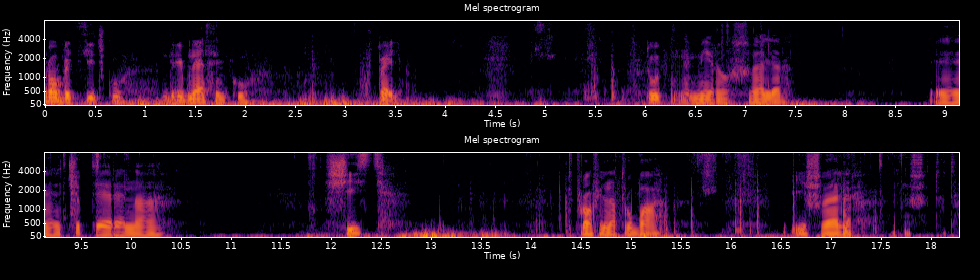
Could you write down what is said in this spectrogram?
робить січку дрібнесеньку в пиль. Тут міров швеллер 4 на 6 профільна труба і швеллер. Тут?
